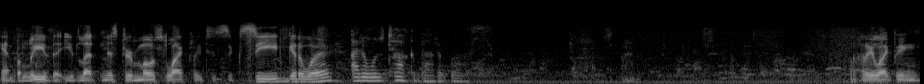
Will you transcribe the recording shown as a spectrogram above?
Can't believe that you'd let Mr. Most Likely to Succeed get away. I don't want to talk about it, Ross. Well, how do you like being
